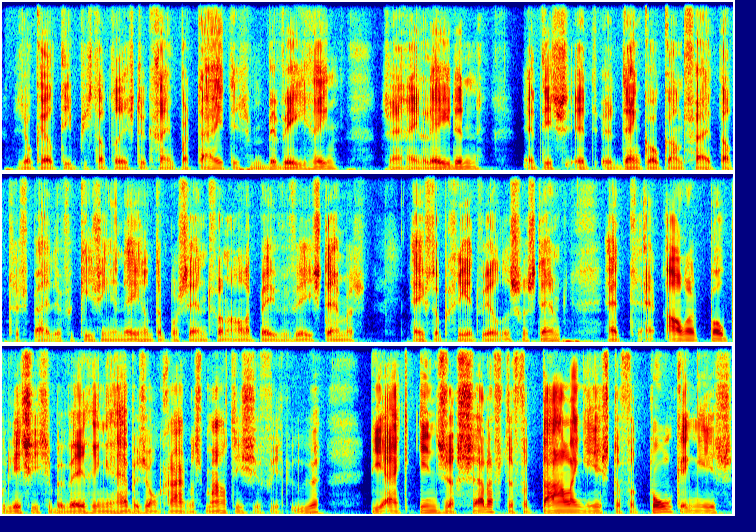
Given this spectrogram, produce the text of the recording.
Het is ook heel typisch dat er is natuurlijk geen partij, het is een beweging. Er zijn geen leden, het is, het, denk ook aan het feit dat dus bij de verkiezingen 90% van alle PVV-stemmers heeft op Geert Wilders gestemd. Het, alle populistische bewegingen hebben zo'n charismatische figuur, die eigenlijk in zichzelf de vertaling is, de vertolking is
